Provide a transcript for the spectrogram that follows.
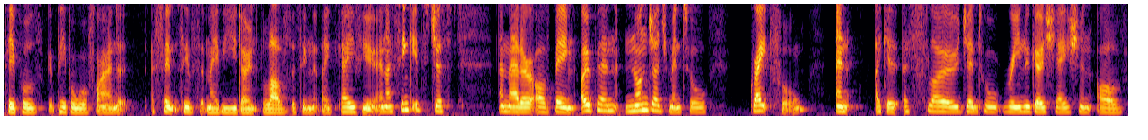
people's people will find it offensive that maybe you don't love the thing that they gave you. And I think it's just a matter of being open, non-judgmental, grateful, and like a, a slow, gentle renegotiation of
